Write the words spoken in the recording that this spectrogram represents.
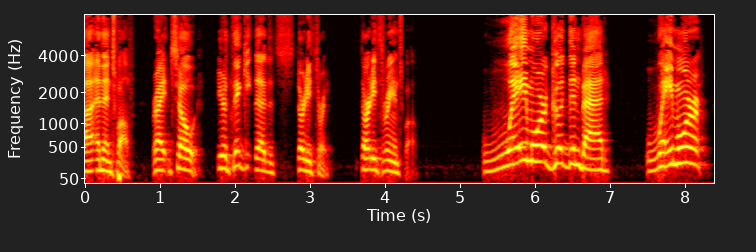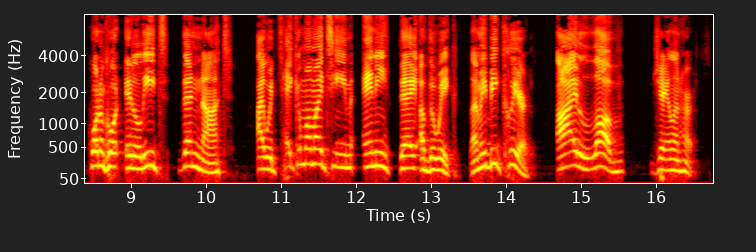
Uh, and then 12, right? So you're thinking that it's 33, 33 and 12. Way more good than bad, way more quote unquote elite than not. I would take him on my team any day of the week. Let me be clear. I love Jalen Hurts,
